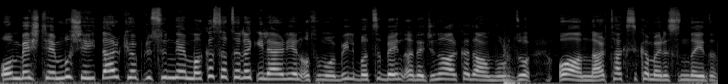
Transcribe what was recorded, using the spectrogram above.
15 Temmuz Şehitler Köprüsü'nde makas atarak ilerleyen otomobil Batı Bey'in aracını arkadan vurdu. O anlar taksi kamerasındaydı.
